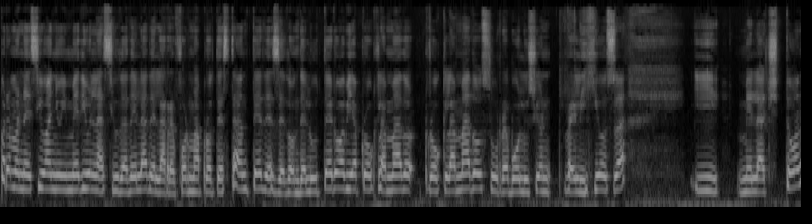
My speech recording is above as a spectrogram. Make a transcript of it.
permaneció año y medio en la ciudadela de la Reforma Protestante, desde donde Lutero había proclamado, proclamado su revolución religiosa y Melachton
